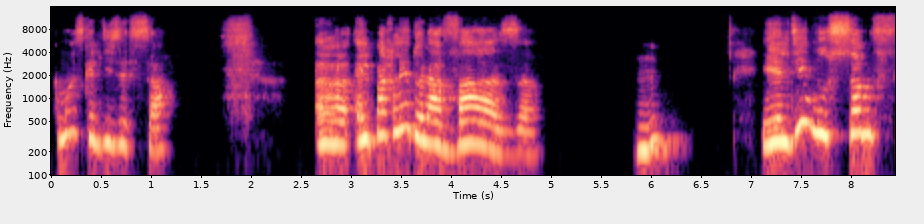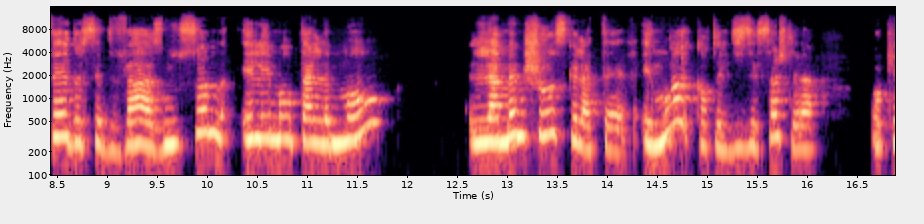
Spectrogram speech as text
Comment est-ce qu'elle disait ça? Euh, Elle parlait de la vase. Mhm. Et elle dit, nous sommes faits de cette vase, nous sommes élémentalement la même chose que la Terre. Et moi, quand elle disait ça, j'étais là, ok.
